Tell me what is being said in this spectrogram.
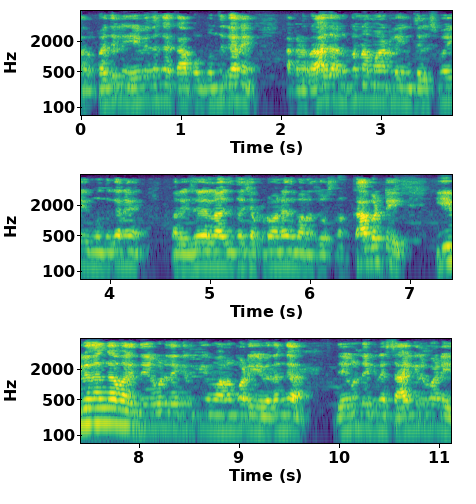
తన ప్రజల్ని ఏ విధంగా కాప ముందుగానే అక్కడ రాజు అనుకున్న మాటలు ఈయన తెలిసిపోయి ముందుగానే మరి ఇజ్రాయల్ రాజుతో చెప్పడం అనేది మనం చూస్తున్నాం. కాబట్టి ఈ విధంగా మరి దేవుడి దగ్గరికి మనం కూడా ఈ విధంగా దేవుని దగ్గర సాగిలపడి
